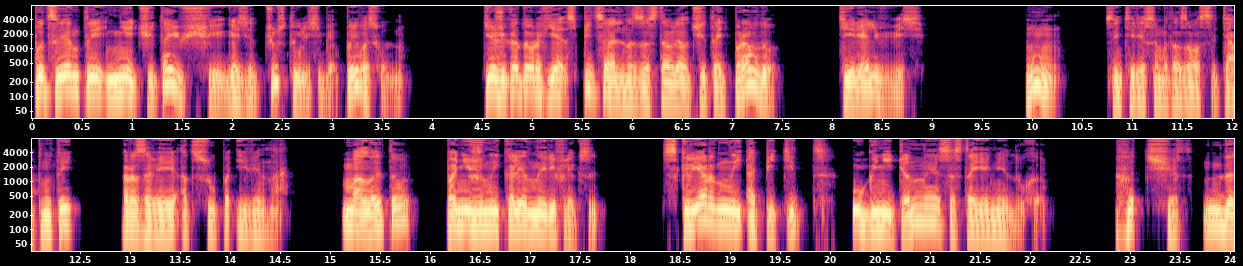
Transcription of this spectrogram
Пациенты, не читающие газет, чувствовали себя превосходно. Те же, которых я специально заставлял читать правду, теряли в весе. С интересом отозвался тяпнутый, розовея от супа и вина. Мало этого, пониженные коленные рефлексы, скверный аппетит, угнетенное состояние духа. Вот черт, да.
